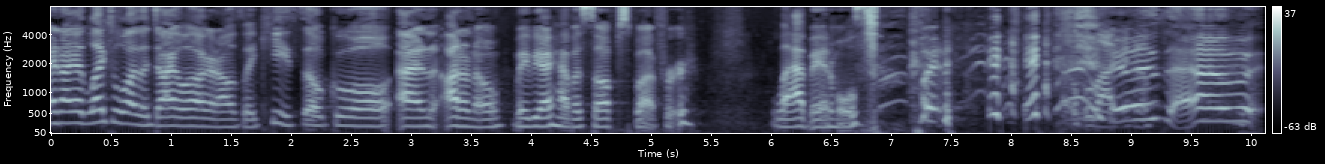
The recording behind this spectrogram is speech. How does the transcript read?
and I liked a lot of the dialogue and I was like he's so cool and I don't know maybe I have a soft spot for lab animals, but it was um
